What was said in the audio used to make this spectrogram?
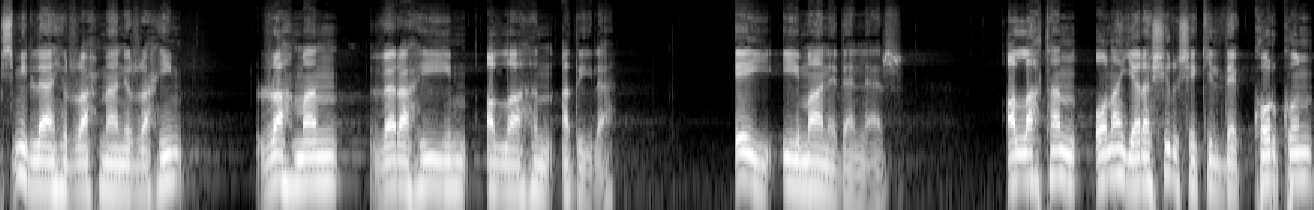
Bismillahirrahmanirrahim. Rahman ve Rahim Allah'ın adıyla. Ey iman edenler! Allah'tan ona yaraşır şekilde korkun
